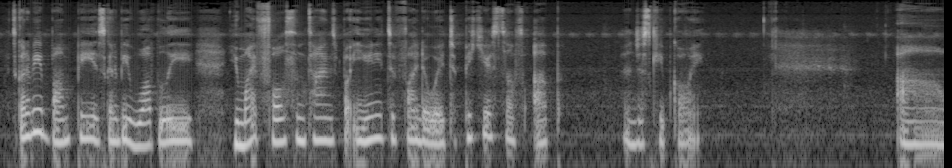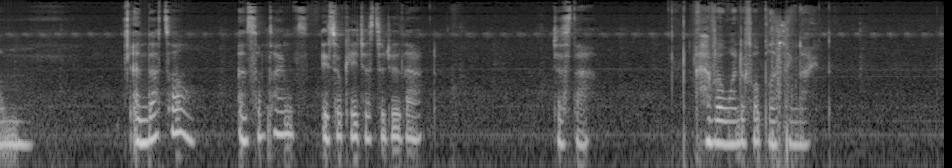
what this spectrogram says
It's going to be bumpy, it's going to be wobbly. You might fall sometimes, but you need to find a way to pick yourself up and just keep going. Um, and that's all. And sometimes it's okay just to do that. Just that. Have a wonderful, blessing night.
